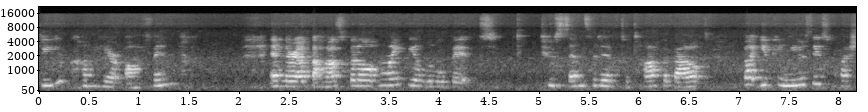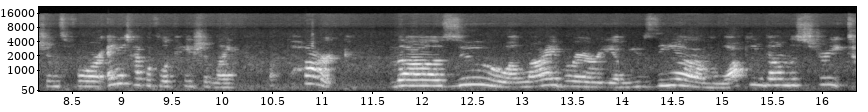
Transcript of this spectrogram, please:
Do you come here often? and they're at the hospital, it might be a little bit too sensitive to talk about. But you can use these questions for any type of location like a park, the zoo, a library, a museum, walking down the street.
